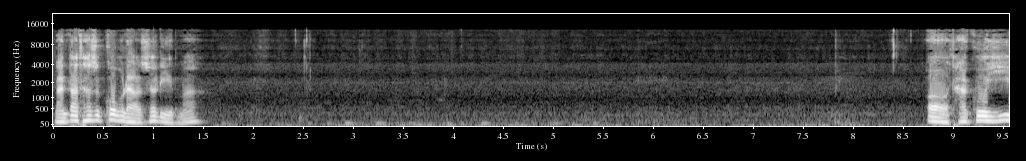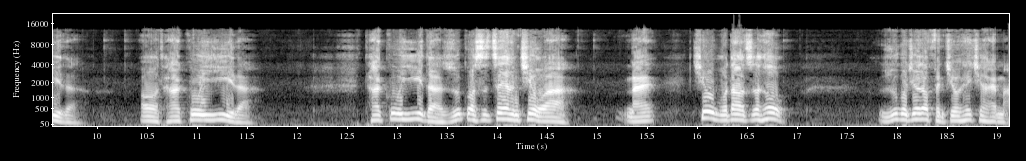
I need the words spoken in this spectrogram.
难道他是过不了这里吗？哦，他故意的，哦，他故意的，他故意的。如果是这样救啊，来。救不到之后，如果救到粉球黑球还麻，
